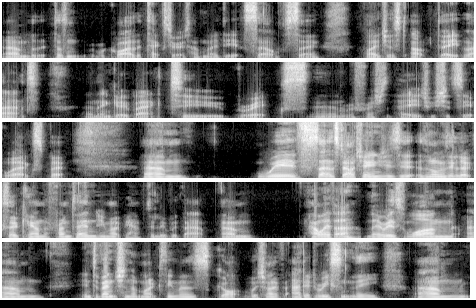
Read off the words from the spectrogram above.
um, but it doesn't require the text area to have an ID itself. So if I just update that, and then go back to bricks and refresh the page, we should see it works. But um, with certain style changes, as long as it looks okay on the front end, you might be happy to live with that. Um, however, there is one um, intervention that Microthemer has got, which I've added recently, um,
